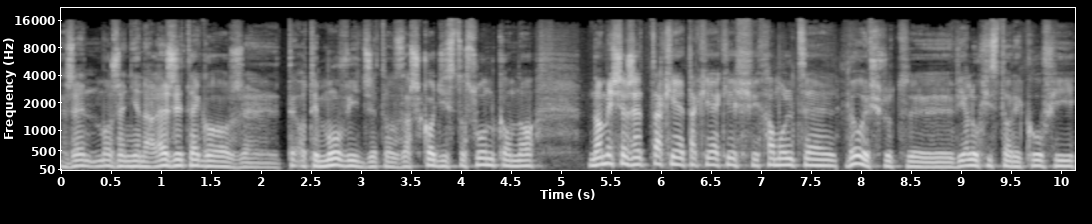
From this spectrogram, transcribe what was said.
że może nie należy tego, że te, o tym mówić, że to zaszkodzi stosunkom. No, no myślę, że takie, takie jakieś hamulce były wśród y, wielu historyków i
